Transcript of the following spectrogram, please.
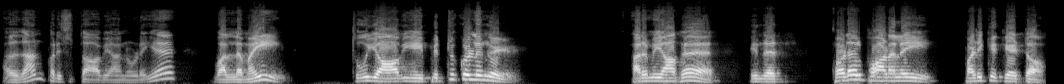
அதுதான் பரிசுத்த ஆவியானுடைய வல்லமை. தூய ஆவியை பெற்றுக்கொள்ளுங்கள். அருமையாக இந்த தொடர் பாடலை படிக்க கேட்டோம்.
